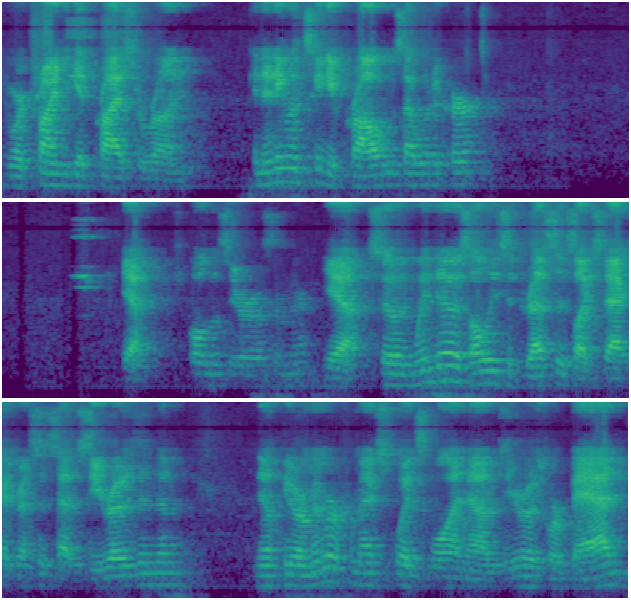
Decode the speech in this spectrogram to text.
and we're trying to get prize to run. Can anyone see any problems that would occur? Yeah. All the zeros in there. Yeah, so in Windows, all these addresses, like stack addresses, have zeros in them. Now, if you remember from exploits 1, um, zeros were bad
